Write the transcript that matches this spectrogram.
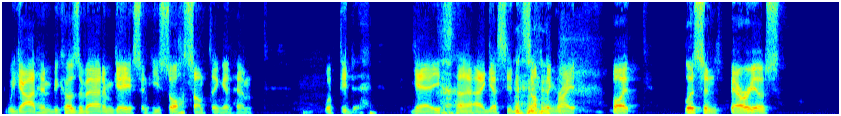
we got him because of Adam Gase, and he saw something in him. What did? Yay! I guess he did something right. But listen, Berrios,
